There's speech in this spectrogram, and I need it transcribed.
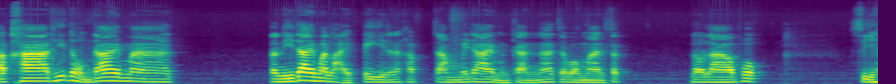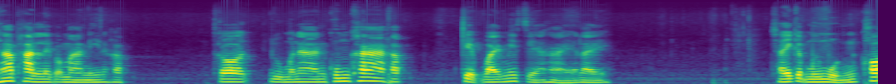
ราคาที่ผมได้มา ตอนนี้ได้มาหลายปีแล้วนะครับจำไม่ได้เหมือนกัน น่าจะประมาณสัก ราวๆพวกสี่ห้าพันอะไรประมาณนี้นะครับ ก็อยู่มานานคุ้มค่าครับ เก็บไว้ไม่เสียหายอะไร ใช้กับมือหมุนข้อ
